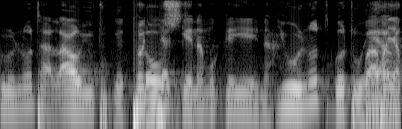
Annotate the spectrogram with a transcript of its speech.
will not allow you to get lost. you will not go to hell.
